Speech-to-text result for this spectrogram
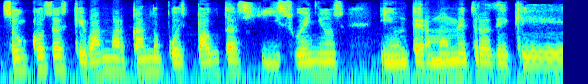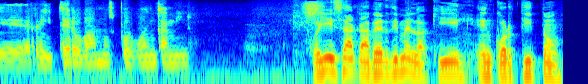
son cosas que van marcando pues pautas y sueños y un termómetro de que, reitero, vamos por buen camino. Oye Isaac, a ver, dímelo aquí en cortito,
